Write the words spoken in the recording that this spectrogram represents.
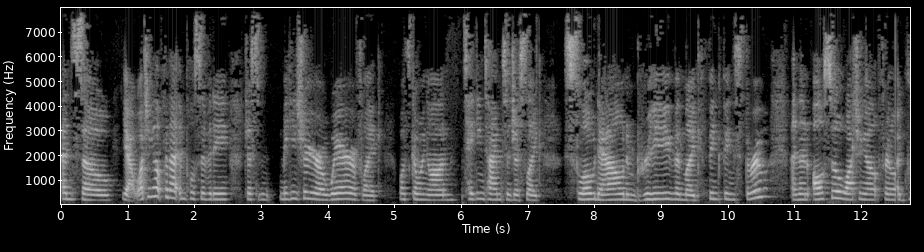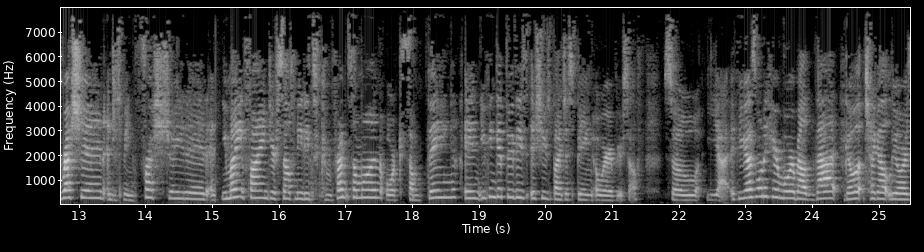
And so yeah, watching out for that impulsivity, just making sure you're aware of like what's going on, taking time to just like slow down and breathe and like think things through and then also watching out for aggression and just being frustrated and you might find yourself needing to confront someone or something and you can get through these issues by just being aware of yourself so yeah, if you guys want to hear more about that, go check out Leeor's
